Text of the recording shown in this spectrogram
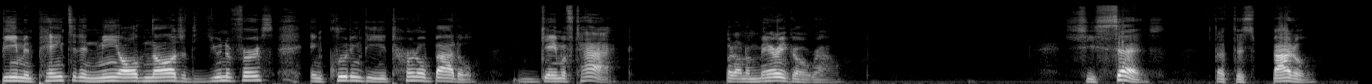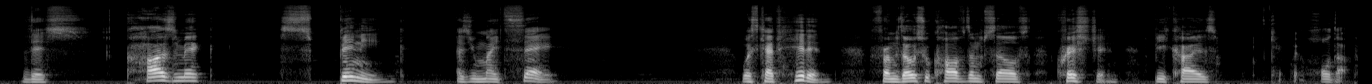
Beam and painted in me all the knowledge of the universe, including the eternal battle, game of tag, but on a merry-go-round. She says that this battle, this cosmic spinning, as you might say, was kept hidden from those who called themselves Christian because. Okay, wait, hold up.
